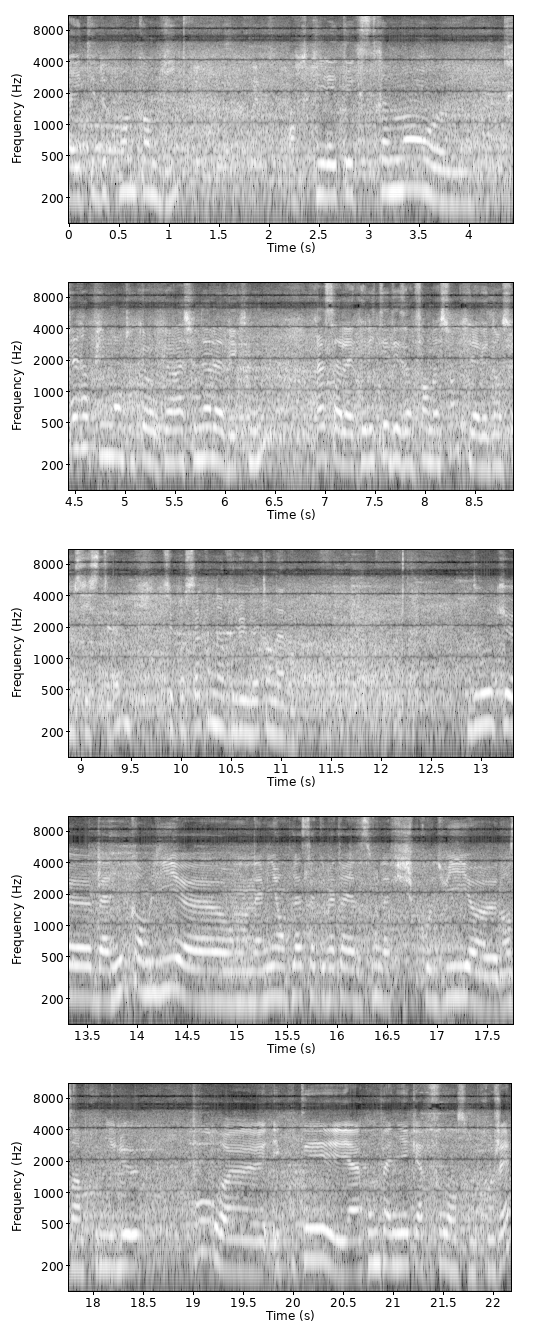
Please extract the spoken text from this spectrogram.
a été de prendre Cambly parce qu'il a été extrêmement, euh, très rapidement en tout cas opérationnel avec nous, grâce à la qualité des informations qu'il avait dans son système. C'est pour ça qu'on a voulu le mettre en avant. Donc euh, bah, nous, Cambly, euh, on a mis en place la dématérialisation de la fiche produit dans un premier lieu pour écouter et accompagner Carrefour dans son projet.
